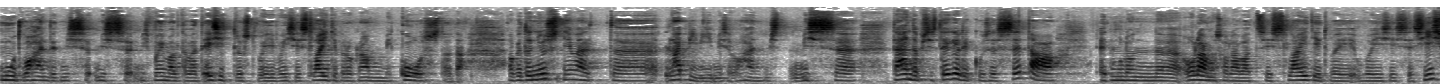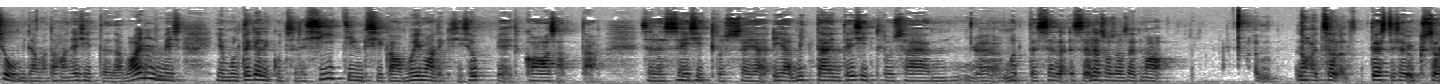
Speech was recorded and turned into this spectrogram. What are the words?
muud vahendid, mis, mis, mis võimaldavad esitlust või, või siis slaidiprogrammi koostada. aga ta on just nimelt äh, läbiviimise vahend, mis, mis äh, tähendab siis tegelikkuses seda, et mul on äh, olemasolevad siis slaidid või, või siis see sisu, mida ma tahan esitada, valmis ja mul tegelikult selle seatingsiga on võimalik siis õppijaid kaasata sellesse mm. esitlusse ja, ja mitte ainult esitluse äh, mõttes selle, selles osas, et ma noh, et seal tõesti see üks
